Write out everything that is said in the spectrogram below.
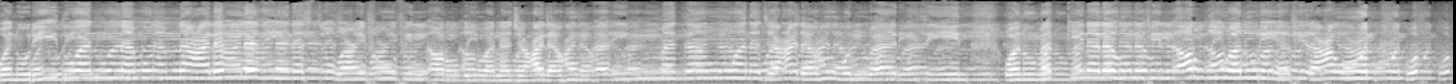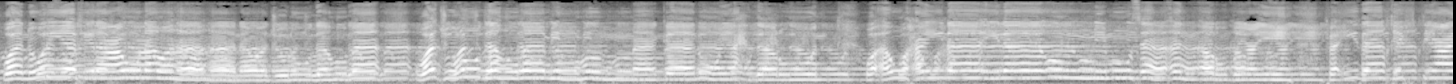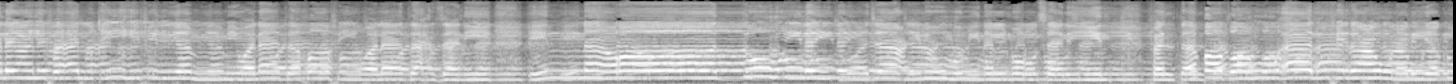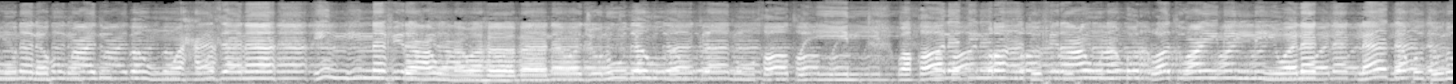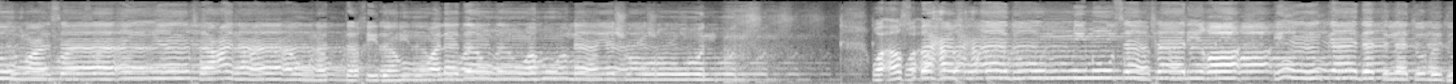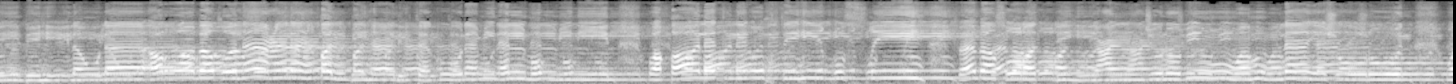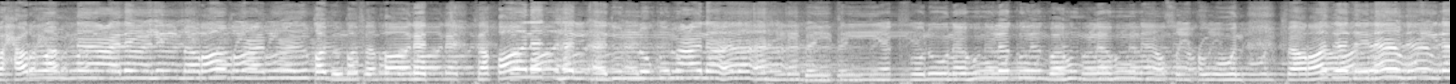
ونريد أن نمن على الذين استضعفوا في الأرض ونجعلهم أئمة ونجعلهم الوارثين ونمكن لهم في الأرض ونري فرعون. ونري فرعون وهامان وجنودهما وجنودهما منهم ما كانوا يحذرون. وأوحينا إلى أم موسى أن أرضعيه. فإذا خفت عليه فأن ألقيه في اليم ولا تخافي ولا تحزني إنا رادوه إليك وجاعلوه المرسلين فالتقطه آل فرعون ليكون لهم عدوا وحزنا. إن فرعون وهابان وجنودهما كانوا خاطئين. وقالت امرأة فرعون قرة عين لي ولك لا تقتلوه عسى أن ينفعنا أو نتخذه ولدا وهم لا يشعرون. وأصبح فؤاد أم موسى فارغا. إن كان كادت لتبدي به لولا أربطنا على قلبها لتكون من المؤمنين. وقالت لأخته قصيه فبصرت به عن جنب وهم لا يشعرون. وحرمنا عليه المراضع من قبل فقالت, فقالت هل أدلكم على أهل بيت يكفلونه لكم وهم له ناصحون. فرددناه إلى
